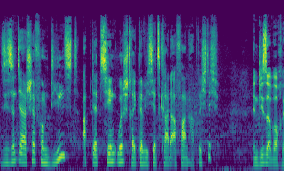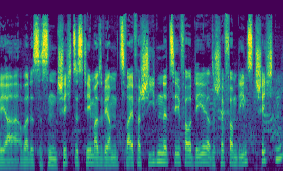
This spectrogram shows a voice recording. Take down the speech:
Sie sind ja Chef vom Dienst ab der 10 Uhr Strecke, wie ich es jetzt gerade erfahren habe, richtig? In dieser Woche ja, aber das ist ein Schichtsystem. Also wir haben zwei verschiedene CVD, also Chef vom Dienst Schichten.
